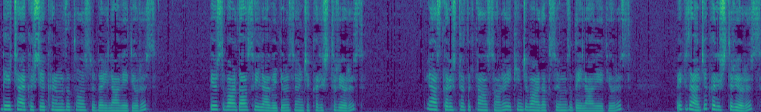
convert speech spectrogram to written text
1 çay kaşığı kırmızı toz biber ilave ediyoruz. 1 su bardağı su ilave ediyoruz. Önce karıştırıyoruz. Biraz karıştırdıktan sonra ikinci bardak suyumuzu da ilave ediyoruz. Ve güzelce karıştırıyoruz.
